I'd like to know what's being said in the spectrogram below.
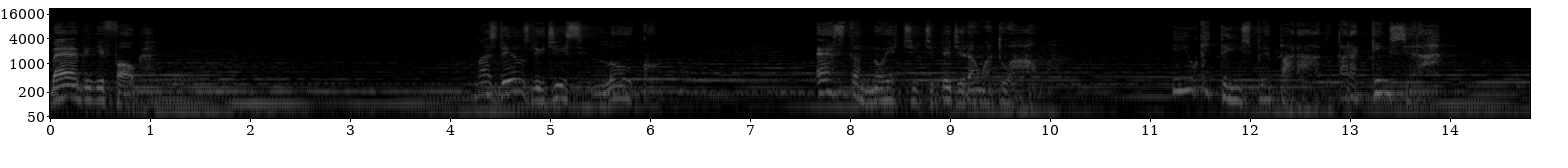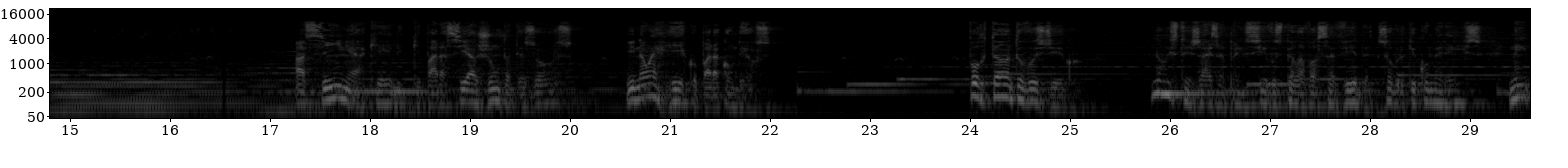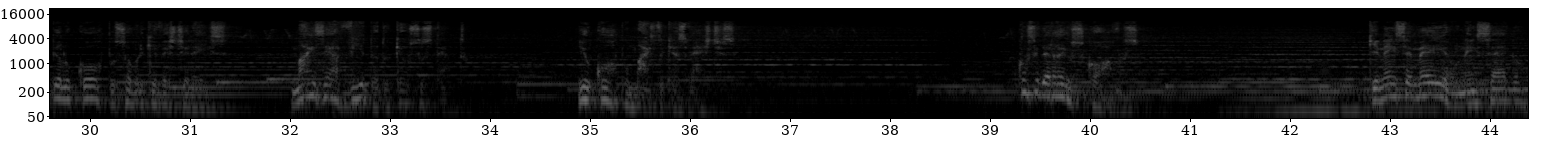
Bebe e folga. Mas Deus lhe disse: Louco. Esta noite te pedirão a tua alma. E o que tens preparado? Para quem será? Assim é aquele que para si ajunta tesouros e não é rico para com Deus. Portanto vos digo: não estejais apreensivos pela vossa vida sobre o que comereis, nem pelo corpo sobre o que vestireis. Mais é a vida do que o sustento, e o corpo mais do que as vestes. Considerai os corvos, que nem semeiam, nem cegam,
